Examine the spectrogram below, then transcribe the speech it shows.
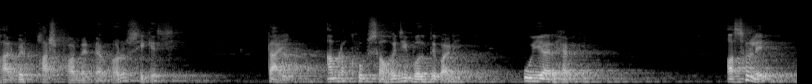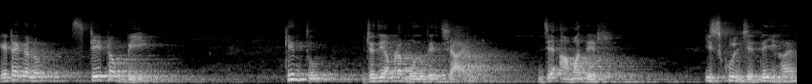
ভার্বের ফার্স্ট ফর্মের ব্যবহারও শিখেছি। তাই আমরা খুব সহজেই বলতে পারি উই আর হ্যাপি আসলে এটা গেল স্টেট অফ বিইং কিন্তু যদি আমরা বলতে চাই যে আমাদের স্কুল যেতেই হয়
